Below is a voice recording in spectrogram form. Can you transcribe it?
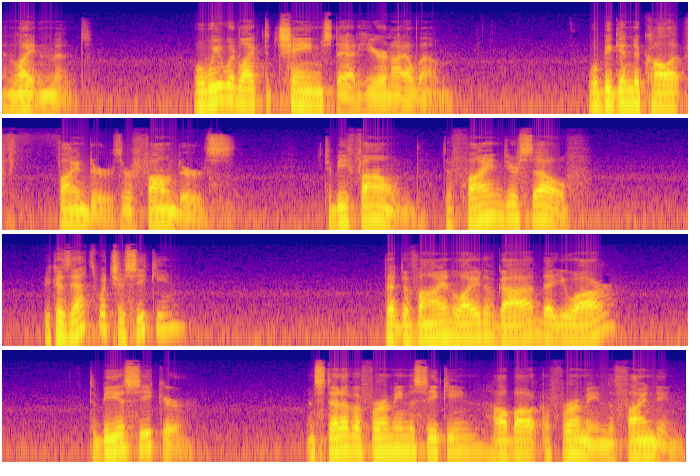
enlightenment. Well, we would like to change that here in ILM. We'll begin to call it finders or founders. To be found, to find yourself. Because that's what you're seeking that divine light of God that you are? To be a seeker. Instead of affirming the seeking, how about affirming the finding?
